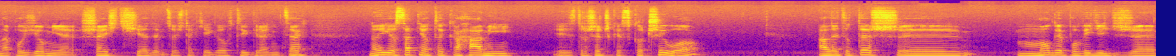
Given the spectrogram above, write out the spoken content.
na poziomie 6-7, coś takiego w tych granicach. No i ostatnio te KH mi e, troszeczkę skoczyło, ale to też e, mogę powiedzieć, że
